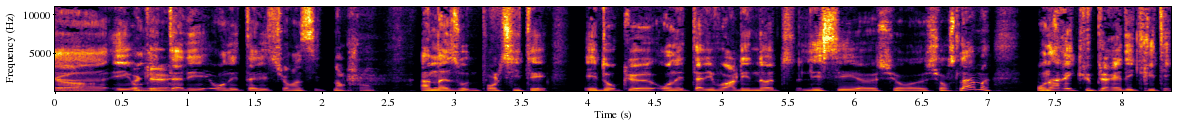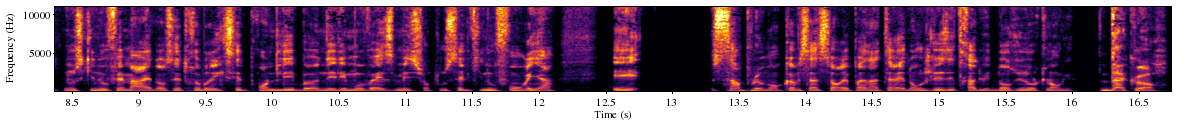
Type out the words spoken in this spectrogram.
euh, et on est allé on est allé sur un site marchand Amazon pour le citer. Et donc euh, on est allé voir les notes laissées euh, sur sur Slam. On a récupéré des critiques. Nous ce qui nous fait marrer dans cette rubrique c'est de prendre les bonnes et les mauvaises mais surtout celles qui nous font rire et simplement comme ça ça aurait pas d'intérêt donc je les ai traduites dans une autre langue D'accord.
